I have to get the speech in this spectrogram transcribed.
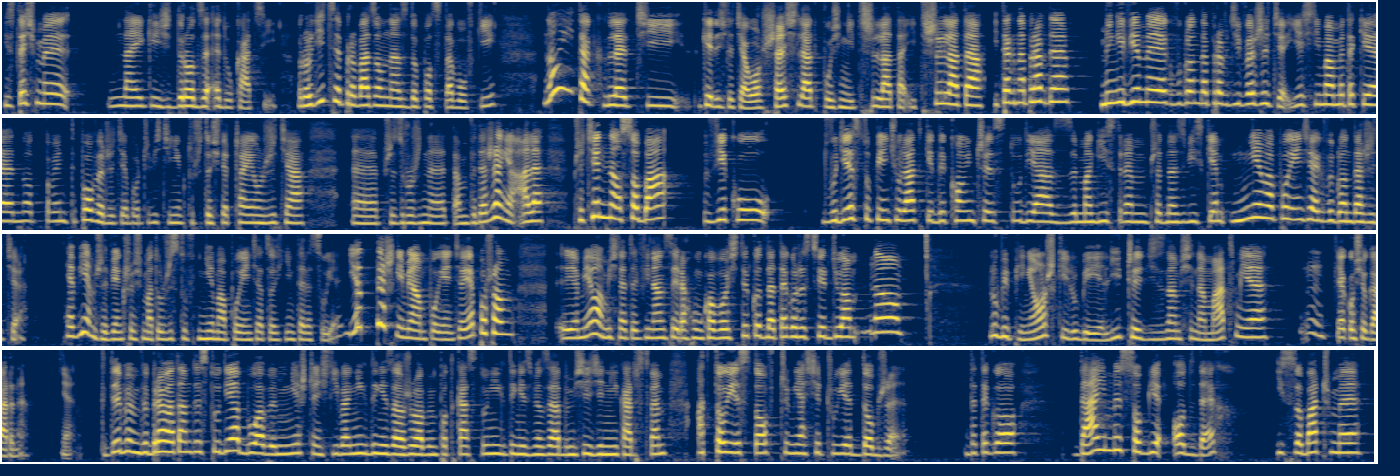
jesteśmy na jakiejś drodze edukacji. Rodzice prowadzą nas do podstawówki, no i tak leci, kiedyś leciało 6 lat, później 3 lata i 3 lata. I tak naprawdę my nie wiemy, jak wygląda prawdziwe życie. Jeśli mamy takie, no powiem, typowe życie, bo oczywiście niektórzy doświadczają życia e, przez różne tam wydarzenia, ale przeciętna osoba w wieku 25 lat, kiedy kończy studia z magistrem przed nazwiskiem, nie ma pojęcia, jak wygląda życie. Ja wiem, że większość maturzystów nie ma pojęcia, co ich interesuje. Ja też nie miałam pojęcia. Ja poszłam, ja miałam iść na te finanse i rachunkowość tylko dlatego, że stwierdziłam, no, lubię pieniążki, lubię je liczyć, znam się na matmie, hmm, jakoś ogarnę. Nie. Gdybym wybrała tamte studia, byłabym nieszczęśliwa, nigdy nie założyłabym podcastu, nigdy nie związałabym się z dziennikarstwem, a to jest to, w czym ja się czuję dobrze. Dlatego dajmy sobie oddech i zobaczmy,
